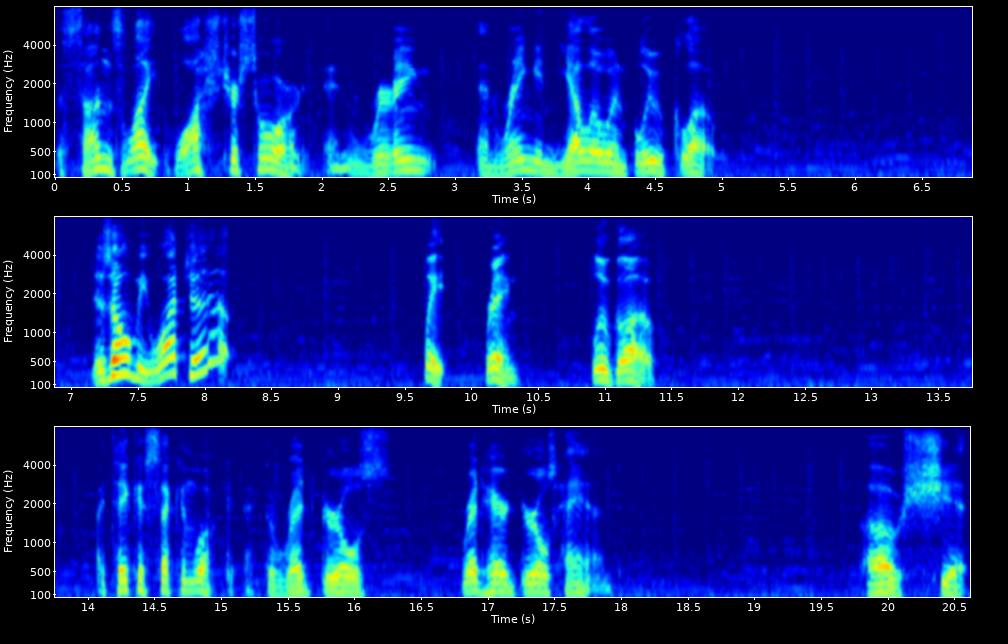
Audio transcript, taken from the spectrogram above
The sun's light washed her sword and ring and ring in yellow and blue glow. Nozomi, watch out! Wait, ring, blue glow. I take a second look at the red girl's red-haired girl's hand. Oh shit.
